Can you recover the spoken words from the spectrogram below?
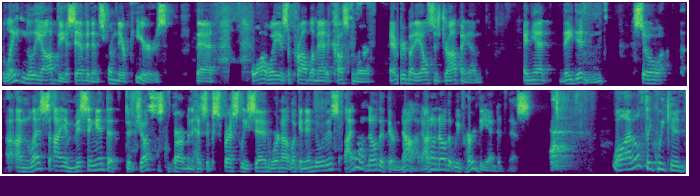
blatantly obvious evidence from their peers that Huawei is a problematic customer. Everybody else is dropping them. And yet they didn't. So, uh, unless I am missing it, that the Justice Department has expressly said we're not looking into this, I don't know that they're not. I don't know that we've heard the end of this. Well, I don't think we could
